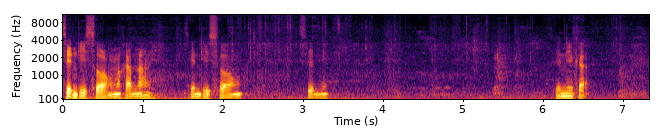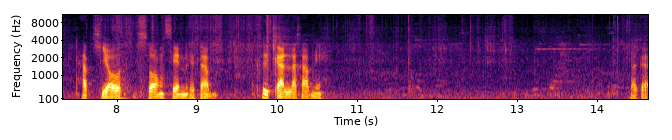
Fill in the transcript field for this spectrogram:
เส้นที่สองนะครับเนาะเส้นที่สองเส้นนี้เส้นนี้ก็ทับเขียวสองเซนคือกับ คือกันละครับนี่ แล้วก็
